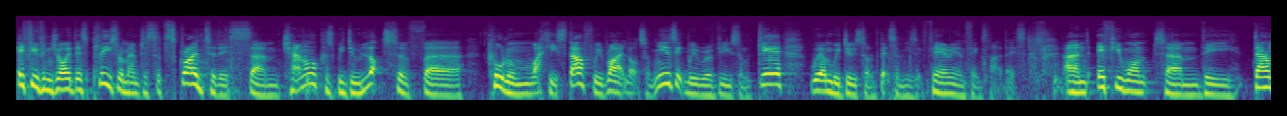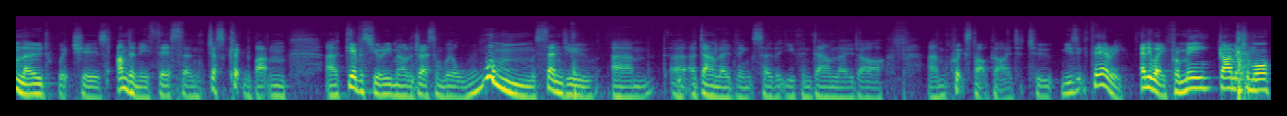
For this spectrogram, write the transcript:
If you've enjoyed this, please remember to subscribe to this um, channel because we do lots of uh, cool and wacky stuff. We write lots of music, we review some gear, we, and we do sort of bits of music theory and things like this. And if you want um, the download, which is underneath this, then just click the button, uh, give us your email address, and we'll whoom, send you um, a, a, download link so that you can download our um, quick start guide to music theory. Anyway, from me, Guy Michelmore,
